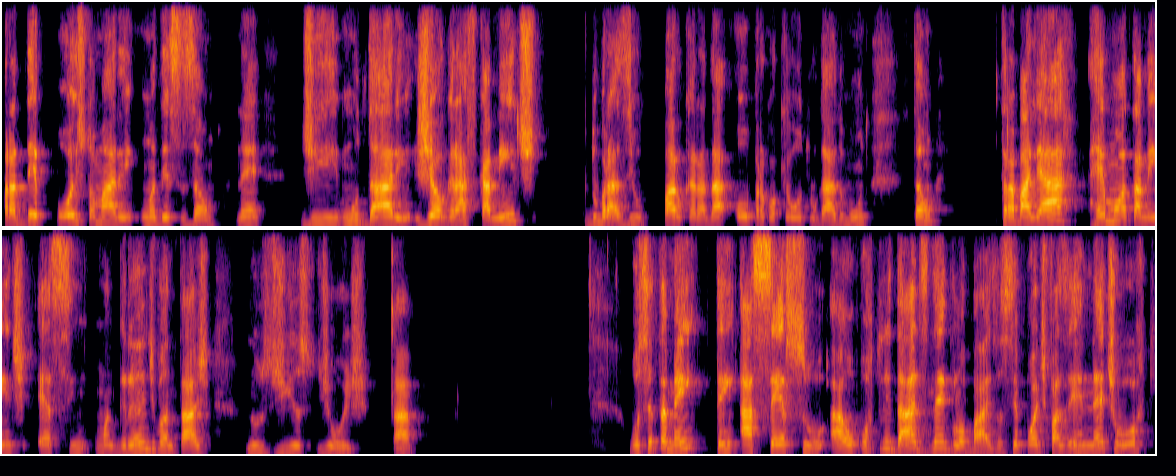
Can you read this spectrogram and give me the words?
para depois tomarem uma decisão, né, de mudarem geograficamente do Brasil para o Canadá ou para qualquer outro lugar do mundo. Então, trabalhar remotamente é sim uma grande vantagem nos dias de hoje, tá? Você também tem acesso a oportunidades né, globais. Você pode fazer network,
